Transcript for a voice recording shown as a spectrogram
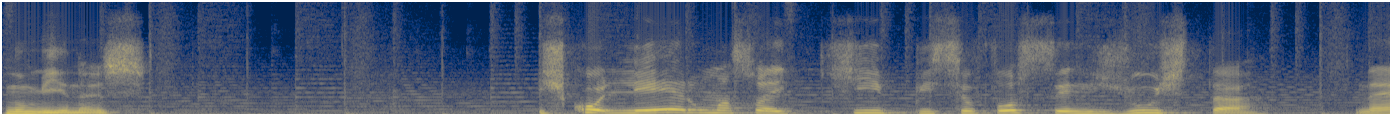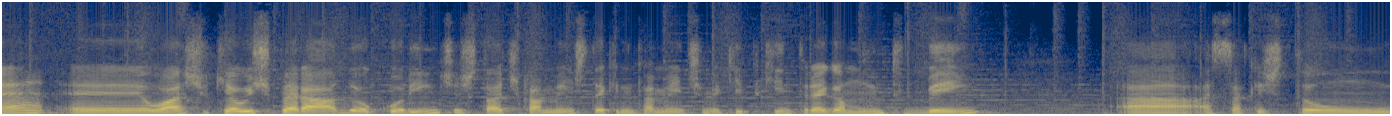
no Minas. Escolher uma só equipe, se eu for ser justa, né? É, eu acho que é o esperado, é o Corinthians, taticamente, tecnicamente, é uma equipe que entrega muito bem a, essa questão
